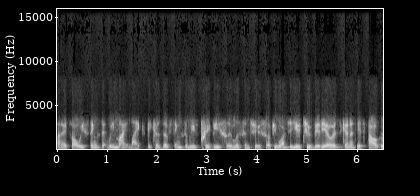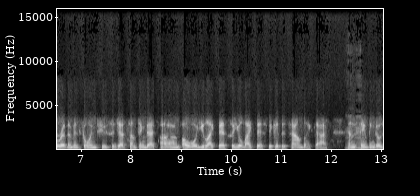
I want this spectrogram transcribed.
Uh, it's always things that we might like because of things that we've previously listened to. So if you watch a YouTube video, it's gonna its algorithm is going to suggest something that um, oh well you like this, so you'll like this because it sounds like that. And the mm-hmm. same thing goes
